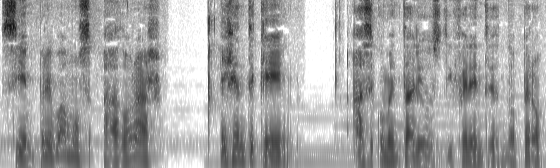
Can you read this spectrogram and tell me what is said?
siempre vamos a adorar. Hay gente que hace comentarios diferentes, ¿no? Pero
